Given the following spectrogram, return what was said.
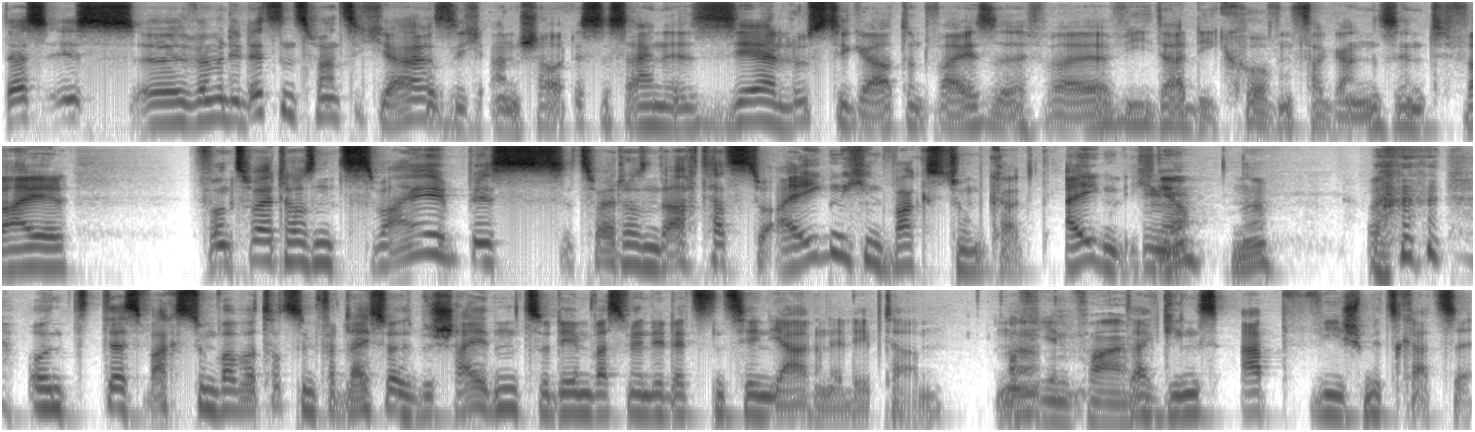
das ist, äh, wenn man die letzten 20 Jahre sich anschaut, ist es eine sehr lustige Art und Weise, weil, wie da die Kurven vergangen sind, weil von 2002 bis 2008 hast du eigentlich ein Wachstum gehabt. Eigentlich, Ja. ne? ne? Und das Wachstum war aber trotzdem vergleichsweise bescheiden zu dem, was wir in den letzten zehn Jahren erlebt haben. ne? Auf jeden Fall. Da ging es ab wie Schmitzkatze.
